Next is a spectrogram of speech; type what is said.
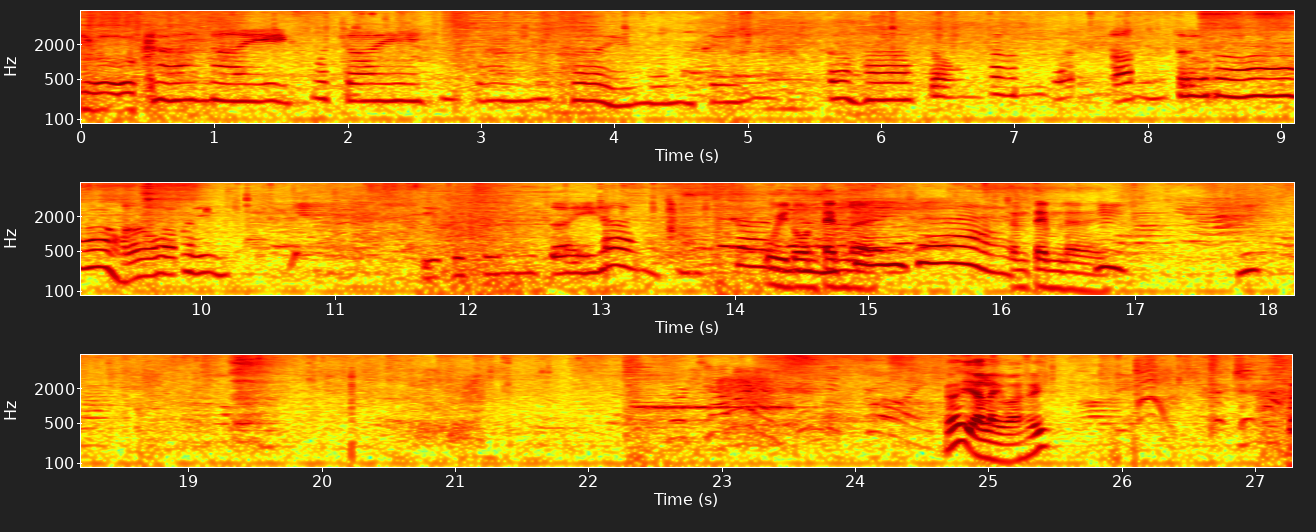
อยู่ข้างในหัวใจคงไม่เคยมันถึงก็หากตรงนั้นมันอันตราย อุ้ยโดนเต็มเลย เต็มเต็มเลย เฮ้ย อะไรวะ เฮ้ยทำไม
